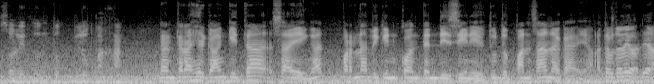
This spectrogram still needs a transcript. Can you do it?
sulit untuk dilupakan. Dan terakhir kan kita saya ingat pernah bikin konten di sini itu depan sana kayaknya atau udah lewat ya?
